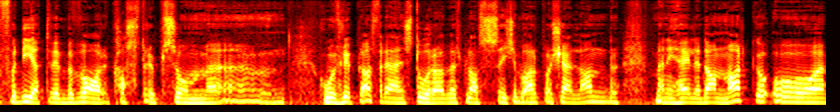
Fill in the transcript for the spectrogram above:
fordi at vi bevarer Kastrup som hovedflyplass. For det er en stor arbeidsplass ikke bare på Sjælland, men i hele Danmark. og Eh,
